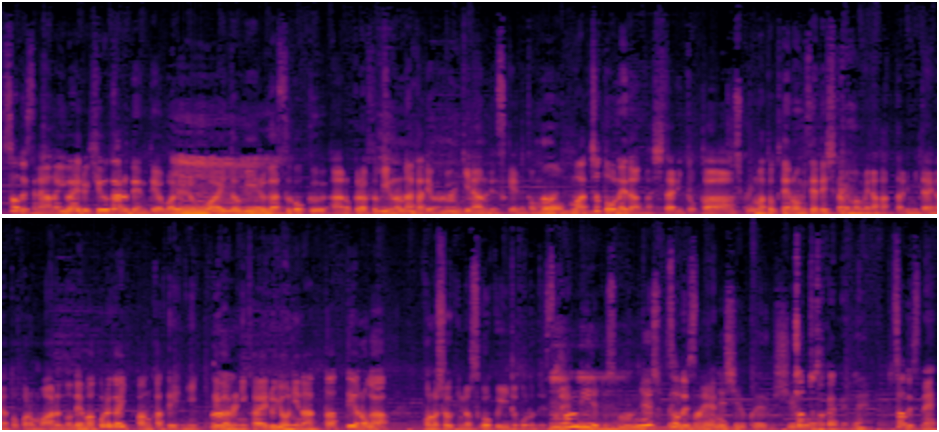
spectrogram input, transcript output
そうですね。あのいわゆるヒューガルデンと呼ばれるホワイトビールがすごくあのクラフトビールの中では人気なんですけれども、はい。まあ、ちょっとお値段がしたりとかまあ、特定のお店でしか飲めなかったりみたいなところもあるので、まあ、これが一般家庭に手軽に買えるようになったっていうのがこの商品のすごくいいところですね、缶ビールですもんね。スプリングバレーそうですね。ねシルクエール白ちょっと高いけどね。そうですね。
